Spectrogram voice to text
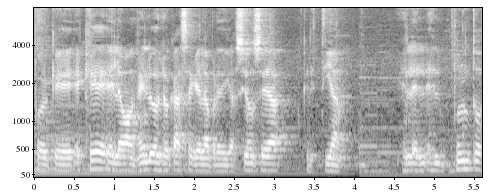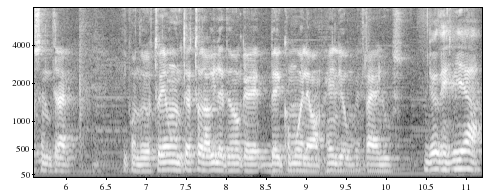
porque es que el Evangelio es lo que hace que la predicación sea cristiana. Es el, el, el, punto central. Y cuando yo estoy en un texto de la Biblia tengo que ver cómo el Evangelio me trae luz. Yo diría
